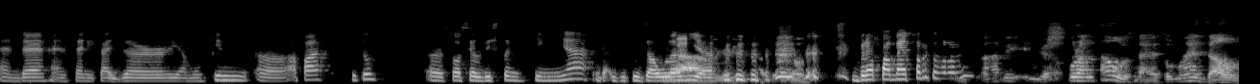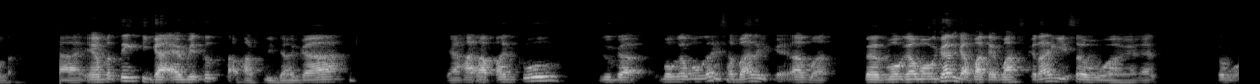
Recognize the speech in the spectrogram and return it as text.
and then hand sanitizer ya mungkin uh, apa itu uh, social distancingnya nggak gitu jauh nah, lagi ya. berapa meter kemarin? Enggak kurang tahu saya cuma jauh lah. Nah, yang penting 3 m itu tetap harus dijaga. Ya harapanku juga moga-moga bisa balik kayak lama. Dan moga-moga nggak pakai masker lagi semua ya kan? Semua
